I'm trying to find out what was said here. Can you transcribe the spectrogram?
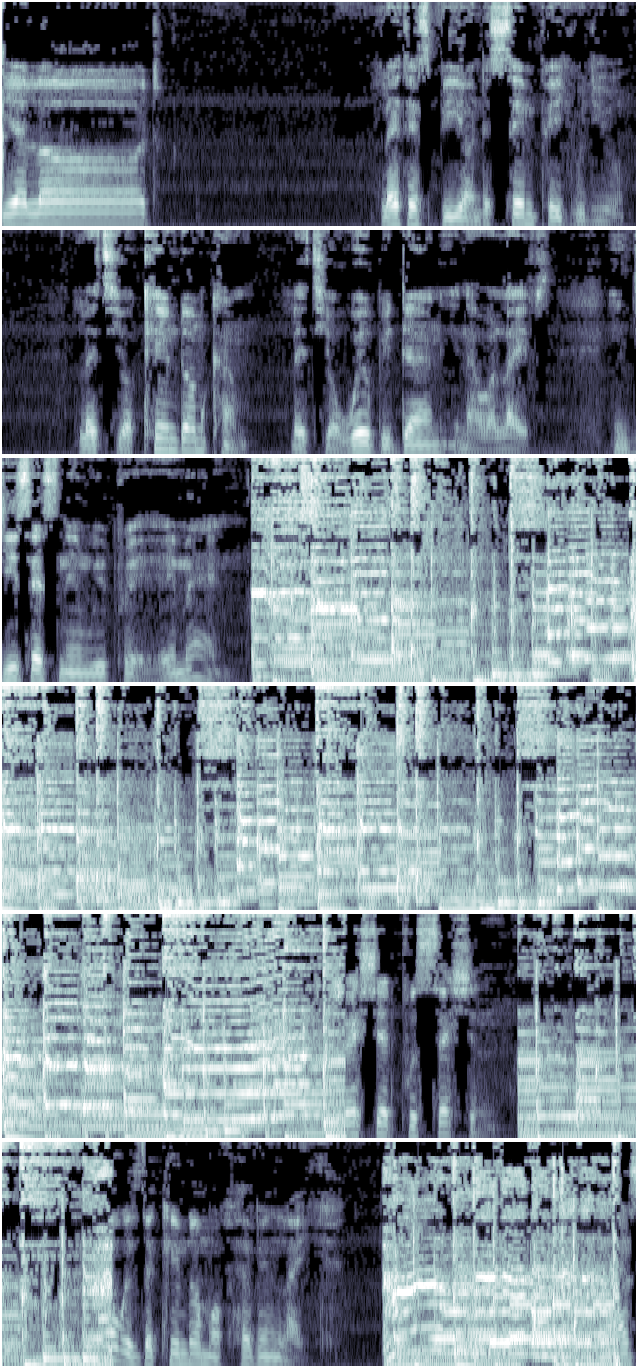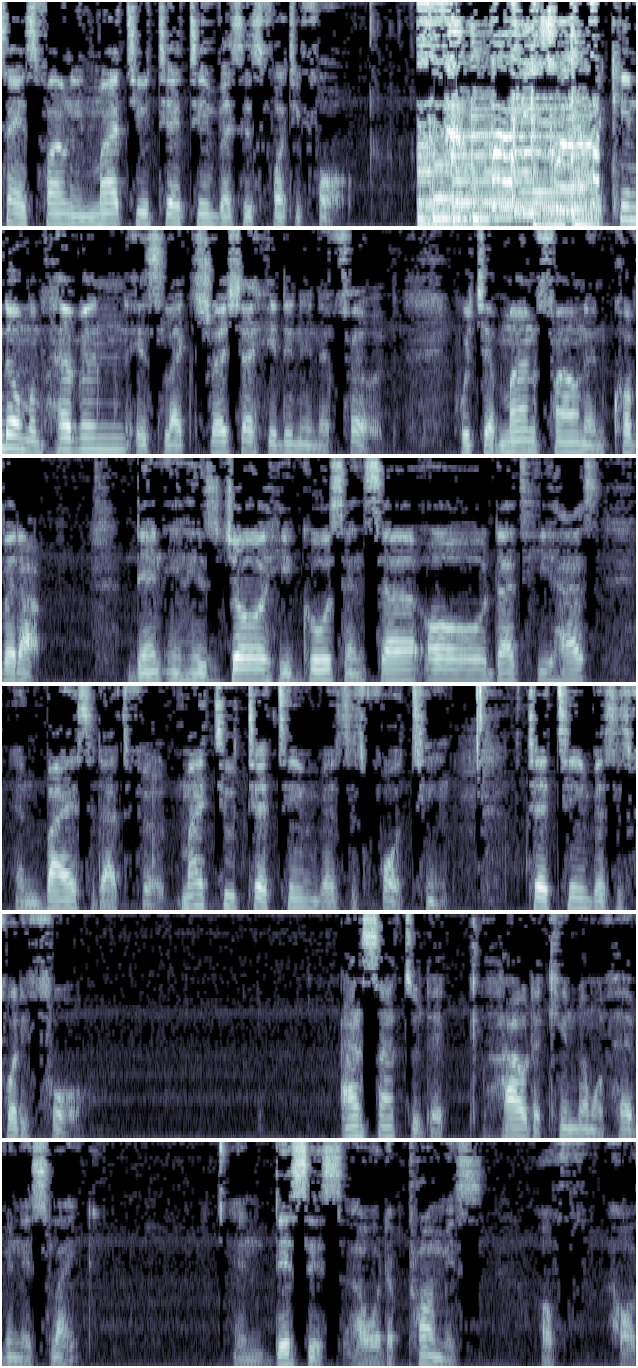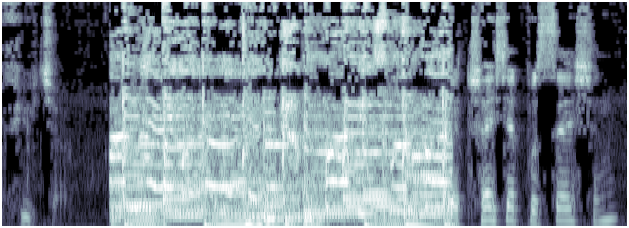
Dear Lord, let us be on the same page with you. Let your kingdom come. Let your will be done in our lives. In Jesus' name we pray. Amen. Treasured possession. How is the kingdom of heaven like? The answer is found in Matthew 13, verses 44. The kingdom of heaven is like treasure hidden in a field, which a man found and covered up. Then in his joy he goes and sells all that he has and buys that field. Matthew 13, verses 14, 13, verses 44. Answer to the, how the kingdom of heaven is like. And this is our the promise of our future. The treasured possession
